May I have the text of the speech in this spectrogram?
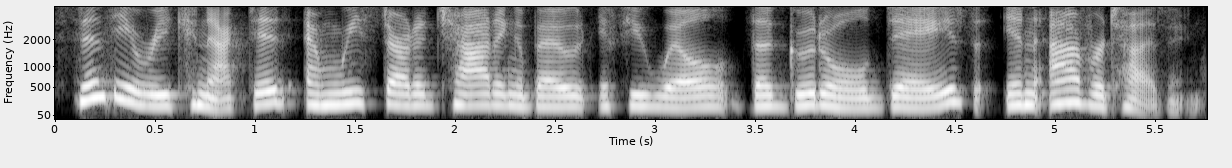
Cynthia reconnected and we started chatting about, if you will, the good old days in advertising.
